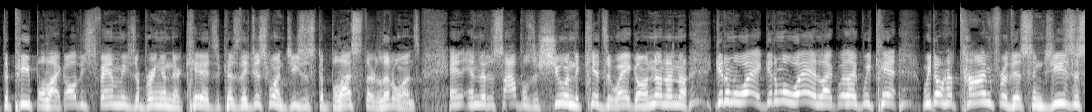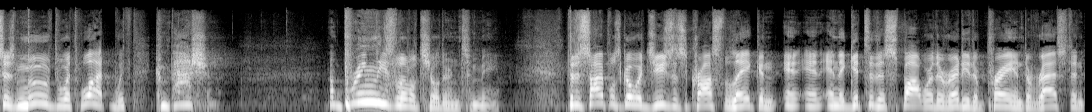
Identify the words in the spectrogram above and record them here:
the people, like all these families are bringing their kids because they just want Jesus to bless their little ones. And, and the disciples are shooing the kids away, going, No, no, no, get them away, get them away. Like, like we can't, we don't have time for this. And Jesus is moved with what? With compassion. Now bring these little children to me. The disciples go with Jesus across the lake and, and, and they get to this spot where they're ready to pray and to rest, and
